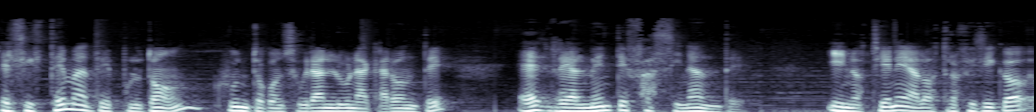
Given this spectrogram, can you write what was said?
El sistema de Plutón, junto con su gran luna Caronte, es realmente fascinante y nos tiene a los astrofísicos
